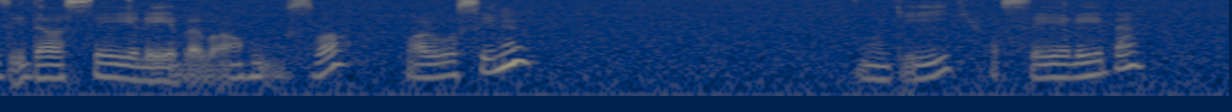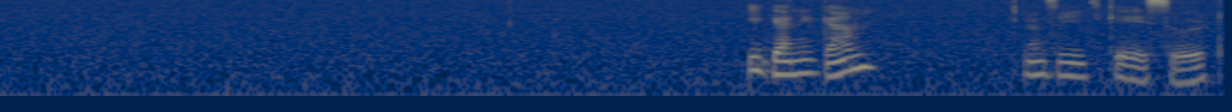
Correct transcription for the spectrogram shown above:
ez ide a szélébe van húzva, valószínű. Úgy így, a szélébe. Igen, igen, ez így készült.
